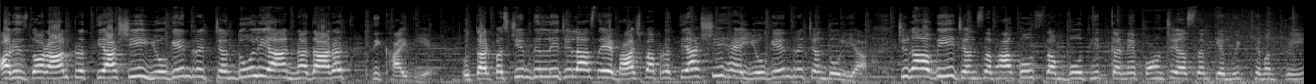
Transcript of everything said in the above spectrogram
और इस दौरान प्रत्याशी योगेंद्र चंदोलिया नदारत दिखाई दिए। उत्तर पश्चिम दिल्ली जिला से भाजपा प्रत्याशी है योगेंद्र चंदोलिया। चुनावी जनसभा को संबोधित करने पहुँचे असम के मुख्यमंत्री।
